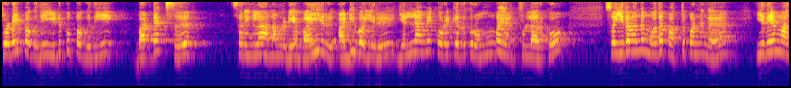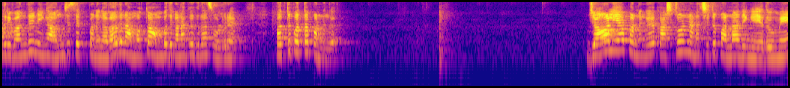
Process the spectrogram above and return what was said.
தொடைப்பகுதி இடுப்பு பகுதி பட்டக்ஸு சரிங்களா? நம்மளுடைய வயிறு அடி வயிறு எல்லாமே குறைக்கிறதுக்கு ரொம்ப ஹெல்ப்ஃபுல்லாக இருக்கும். ஸோ இதை வந்து மொதல் பத்து பண்ணுங்கள் இதே மாதிரி வந்து நீங்கள் அஞ்சு செட் பண்ணுங்கள் அதாவது நான் மொத்தம் ஐம்பது கணக்குக்கு தான் சொல்கிறேன் பத்து பத்தாக பண்ணுங்கள் ஜாலியாக பண்ணுங்கள் கஷ்டம்னு நினச்சிட்டு பண்ணாதீங்க எதுவுமே.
